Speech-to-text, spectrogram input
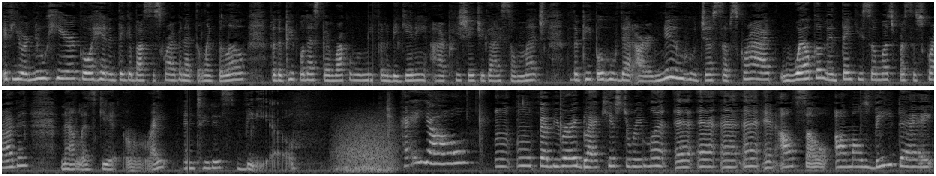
If you are new here go ahead and think about subscribing at the link below. For the people that's been rocking with me from the beginning i appreciate you guys so much. For the people who that are new who just subscribed welcome and thank you so much for subscribing. Now let's get right into this video. Hey y'all Mm -mm, February Black History Month uh, uh, uh, and also almost V-Day.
